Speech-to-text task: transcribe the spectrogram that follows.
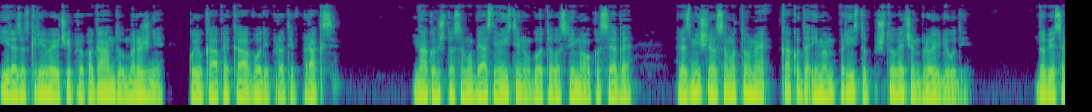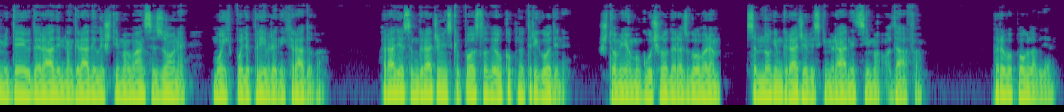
i razotkrivajući propagandu mržnje koju KPK vodi protiv prakse. Nakon što sam objasnio istinu gotovo svima oko sebe, razmišljao sam o tome kako da imam pristup što većem broju ljudi. Dobio sam ideju da radim na gradilištima van sezone mojih poljoprivrednih radova. Radio sam građevinske poslove ukupno tri godine, što mi je omogućilo da razgovaram sa mnogim građevinskim radnicima od AFA. Prvo poglavlje.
